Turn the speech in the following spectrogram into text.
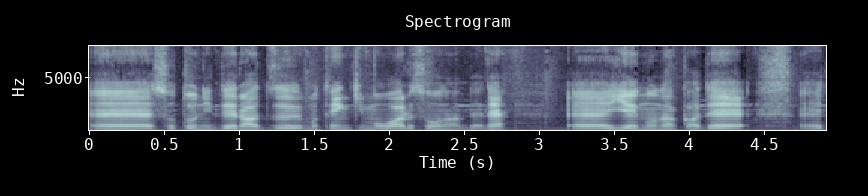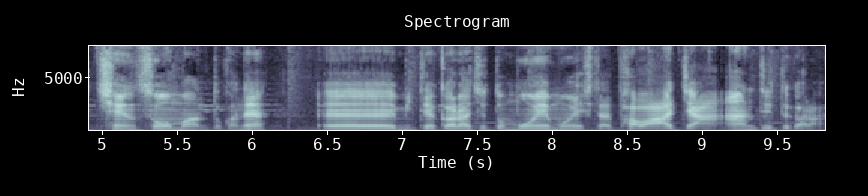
えー、外に出らず、もう天気も悪そうなんでね、えー、家の中で、えー、チェンソーマンとかね、え見てからちょっと萌え萌えしたら、パワーちゃんって言ってから、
